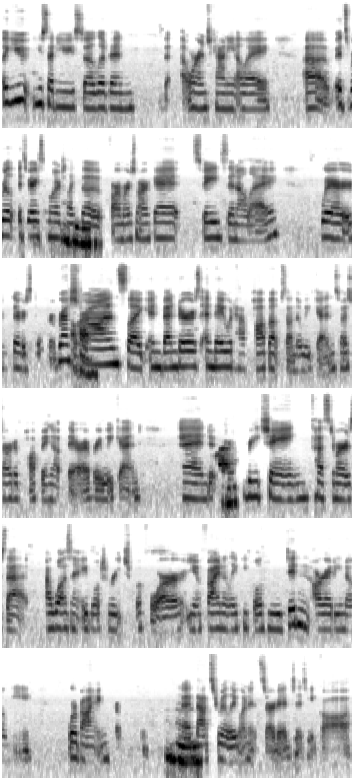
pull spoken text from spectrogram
like you you said you used to live in Orange County, LA. Uh, it's real. It's very similar to like the mm-hmm. farmers market space in LA where there's different restaurants okay. like and vendors and they would have pop-ups on the weekend so i started popping up there every weekend and okay. reaching customers that i wasn't able to reach before you know finally people who didn't already know me were buying from me mm-hmm. and that's really when it started to take off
